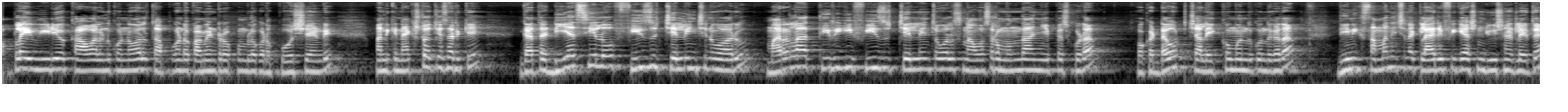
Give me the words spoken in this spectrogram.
అప్లై వీడియో కావాలనుకున్న వాళ్ళు తప్పకుండా కామెంట్ రూపంలో కూడా పోస్ట్ చేయండి. మనకి నెక్స్ట్ వచ్చేసరికి గత డిఎస్సిలో ఫీజు చెల్లించిన వారు మరలా తిరిగి ఫీజు చెల్లించవలసిన అవసరం ఉందా అని చెప్పేసి కూడా ఒక డౌట్ చాలా ఎక్కువ మందికి ఉంది కదా. దీనికి సంబంధించిన క్లారిఫికేషన్ చూసినట్లయితే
